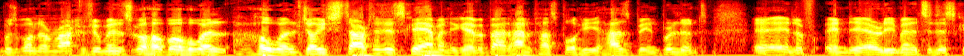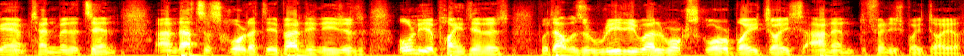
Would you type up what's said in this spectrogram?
was going to remark a few minutes ago how, how well how well Joyce started this game and he gave a bad hand pass, but he has been brilliant uh, in the in the early minutes of this game, ten minutes in, and that's a score that they badly needed. Only a point in it, but that was a really well worked score by Joyce and then the finish by Doyle.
